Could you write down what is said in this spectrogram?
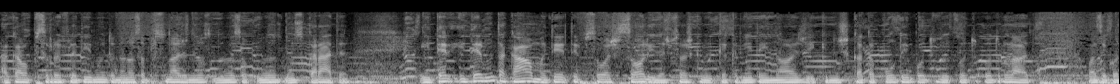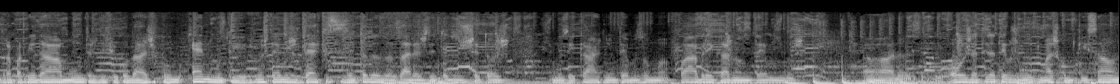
acaba por se refletir muito na nossa personagem, no nosso, no nosso, no nosso caráter. E ter, e ter muita calma, ter, ter pessoas sólidas, pessoas que, que acreditem em nós e que nos catapultem para outro, para outro, para outro lado. Mas em contrapartida há muitas dificuldades por N motivos. Nós temos déficits em todas as áreas, em todos os setores musicais. Não temos uma fábrica, não temos. Hoje até já temos muito mais competição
